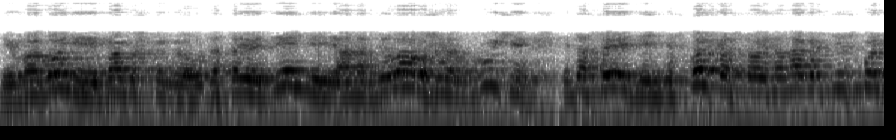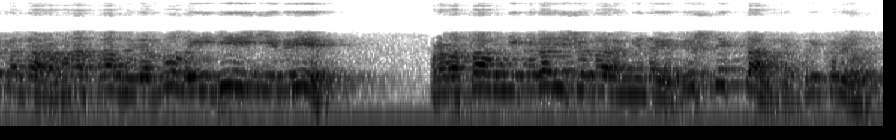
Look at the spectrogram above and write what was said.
И в вагоне, и бабушка говорит, достает деньги, и она взяла уже в руки и достает деньги. Сколько стоит? Она говорит, нисколько даром. Она сразу вернула, иди и не ври. Православные никогда ничего даром не дают. И сектантка прикрылась.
